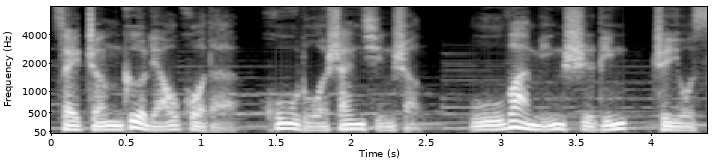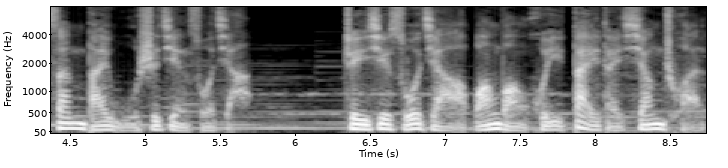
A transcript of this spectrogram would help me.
在整个辽阔的呼罗山行省，五万名士兵只有三百五十件锁甲，这些锁甲往往会代代相传，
